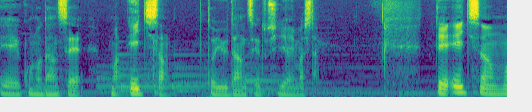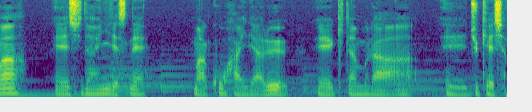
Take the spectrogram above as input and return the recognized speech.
えー、この男性、まあ、H さんという男性と知り合いました。で H さんは、えー、次第にですね、まあ、後輩である、えー、北村、え、受刑者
